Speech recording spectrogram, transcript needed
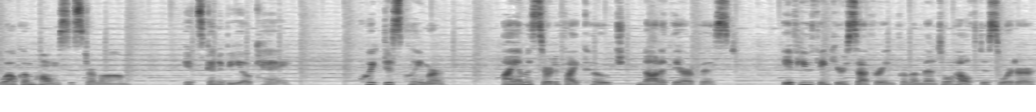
Welcome home, Sister Mom. It's going to be okay. Quick disclaimer I am a certified coach, not a therapist. If you think you're suffering from a mental health disorder,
